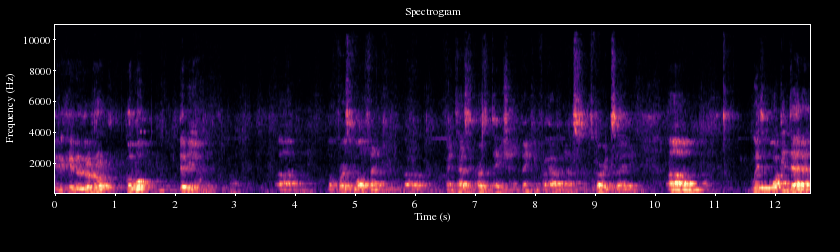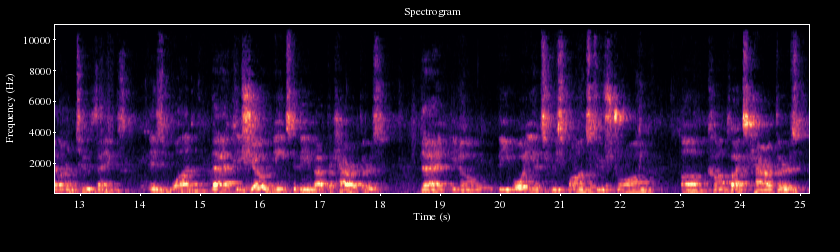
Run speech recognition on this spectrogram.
en el género del horror como Damien. Um, well, first of all, thank you. Uh, fantastic presentation, and thank you for having us. It's very exciting. Um, with Walking Dead, I learned two things. Is one that the show needs to be about the characters, that you know the audience responds to strong, um, complex characters,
